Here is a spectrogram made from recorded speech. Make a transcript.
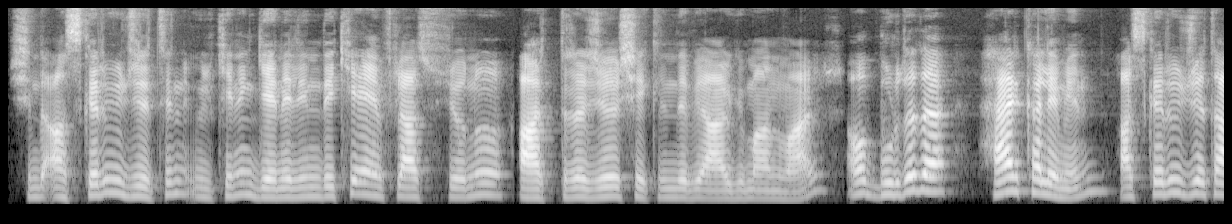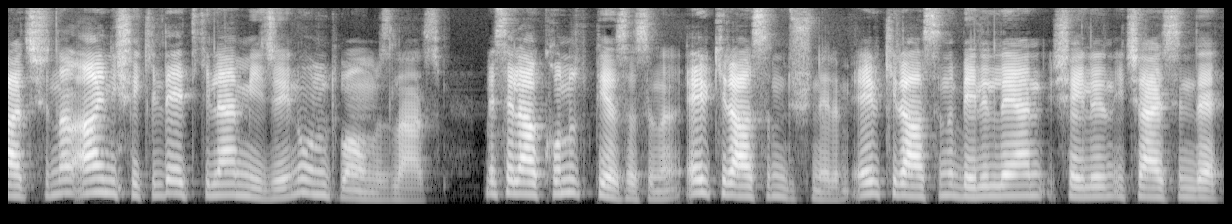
Şimdi asgari ücretin ülkenin genelindeki enflasyonu arttıracağı şeklinde bir argüman var. Ama burada da her kalemin asgari ücret artışından aynı şekilde etkilenmeyeceğini unutmamamız lazım. Mesela konut piyasasını, ev kirasını düşünelim. Ev kirasını belirleyen şeylerin içerisinde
